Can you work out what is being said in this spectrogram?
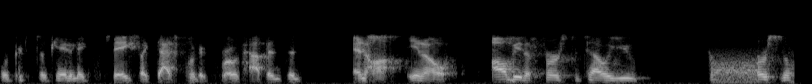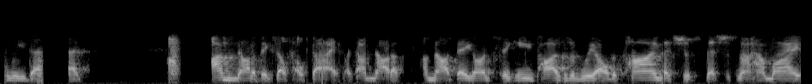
perfect, it's okay to make mistakes. Like that's where the growth happens. And and uh, you know, I'll be the first to tell you personally that, that I'm not a big self-help guy. Like I'm not a I'm not big on thinking positively all the time. That's just that's just not how my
